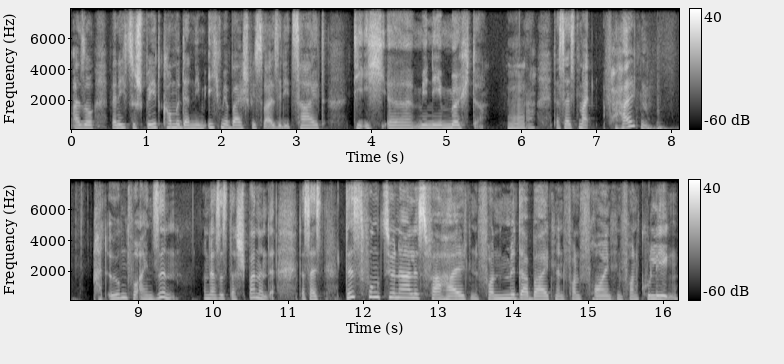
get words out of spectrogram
Also wenn ich zu spät komme, dann nehme ich mir beispielsweise die Zeit, die ich äh, mir nehmen möchte. Mhm. Das heißt, mein Verhalten hat irgendwo einen Sinn. Und das ist das Spannende. Das heißt, dysfunktionales Verhalten von Mitarbeitenden, von Freunden, von Kollegen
